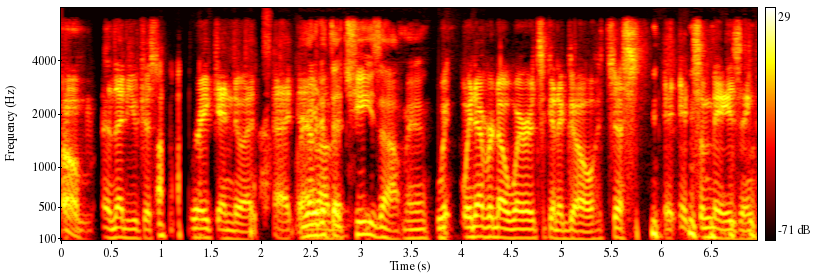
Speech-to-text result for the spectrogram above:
and then you just break into it. I, We I gotta get love that it. cheese out, man. We, we never know where it's going to go. It's just, it, it's amazing.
